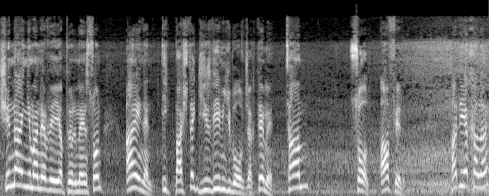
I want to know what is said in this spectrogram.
Şimdi hangi manevrayı yapıyorum en son? Aynen ilk başta girdiğim gibi olacak değil mi? Tam sol. Aferin. Hadi yakala.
